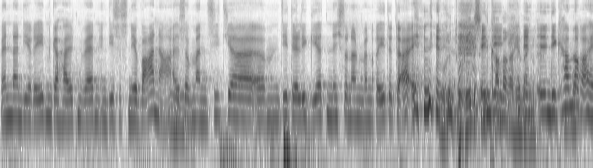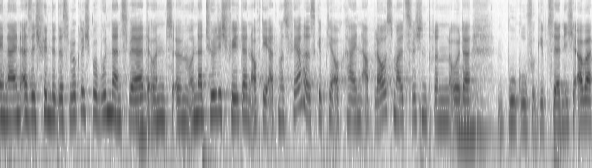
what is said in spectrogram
wenn dann die Reden gehalten werden in dieses Nirvana. Mhm. Also man sieht ja ähm, die Delegierten nicht, sondern man redet da in, in, du, redest in, in die, Kamera hinein. In, die Kamera ja. hinein. Also ich finde das wirklich bewundernswert. Mhm. Und, ähm, und natürlich fehlt dann auch die Atmosphäre. Es gibt ja auch keinen Applaus mal zwischendrin oder mhm. Buhrufe gibt es ja nicht. Aber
